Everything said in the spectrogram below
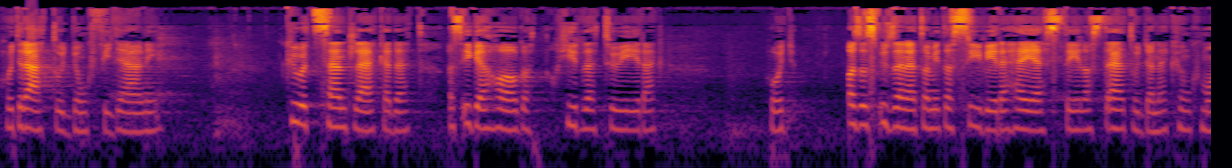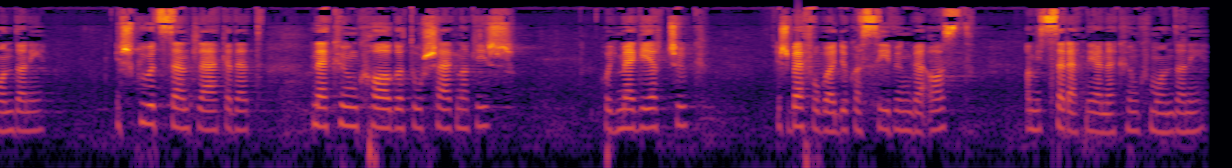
hogy rád tudjunk figyelni. Küld szent lelkedet az ige hallgat, hirdetőérek, hogy az az üzenet, amit a szívére helyeztél, azt el tudja nekünk mondani. És küld szent lelkedet nekünk, hallgatóságnak is, hogy megértsük, és befogadjuk a szívünkbe azt, amit szeretnél nekünk mondani.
